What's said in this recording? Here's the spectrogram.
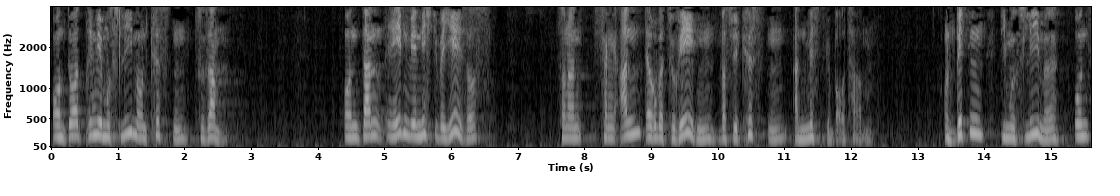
und dort bringen wir Muslime und Christen zusammen. Und dann reden wir nicht über Jesus, sondern fangen an, darüber zu reden, was wir Christen an Mist gebaut haben. Und bitten die Muslime, uns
